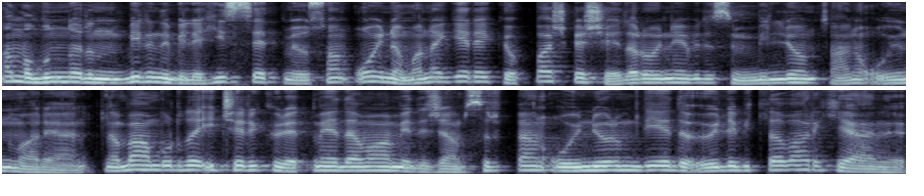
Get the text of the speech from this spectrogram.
Ama bunların birini bile hissetmiyorsan oynamana gerek yok. Başka şeyler oynayabilirsin. Milyon tane oyun var yani. Ya ben burada içerik üretmeye devam edeceğim. Sırf ben oynuyorum diye de öyle bir kitle var ki yani.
